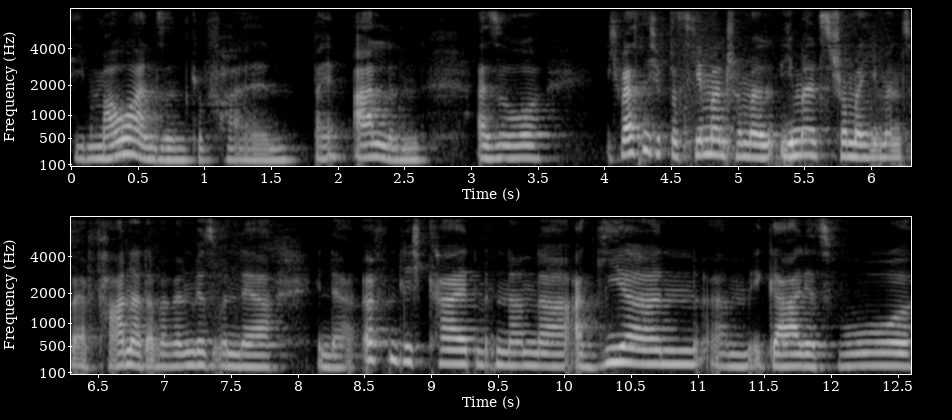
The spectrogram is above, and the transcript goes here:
die Mauern sind gefallen bei allen. Also ich weiß nicht, ob das jemand schon mal, jemals schon mal jemand so erfahren hat, aber wenn wir so in der, in der Öffentlichkeit miteinander agieren, ähm, egal jetzt wo,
